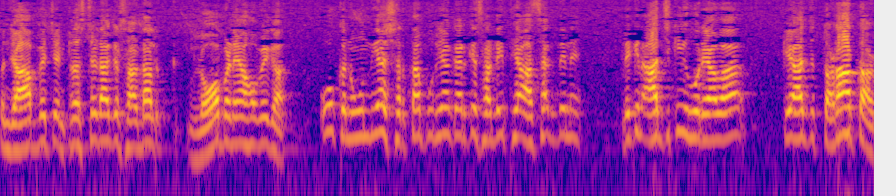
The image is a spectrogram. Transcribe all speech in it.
ਪੰਜਾਬ ਵਿੱਚ ਇੰਟਰਸਟਿਡ ਆ, ਅਗਰ ਸਾਡਾ ਲਾਅ ਬਣਿਆ ਹੋਵੇਗਾ, ਉਹ ਕਾਨੂੰਨ ਦੀਆਂ ਸ਼ਰਤਾਂ ਪੂਰੀਆਂ ਕਰਕੇ ਸਾਡੇ ਇੱਥੇ ਆ ਸਕਦੇ ਨੇ। ਲੇਕਿਨ ਅੱਜ ਕੀ ਹੋ ਰਿਹਾ ਵਾ ਕਿ ਅੱਜ ਤੜਾ ਤੜ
